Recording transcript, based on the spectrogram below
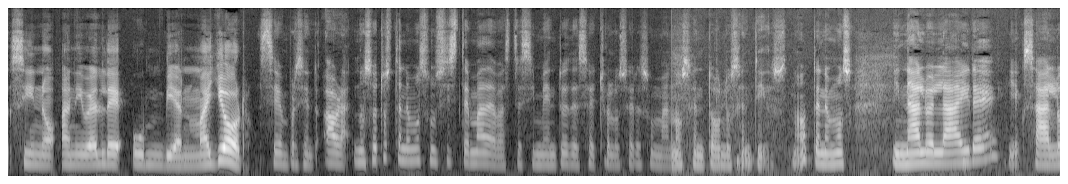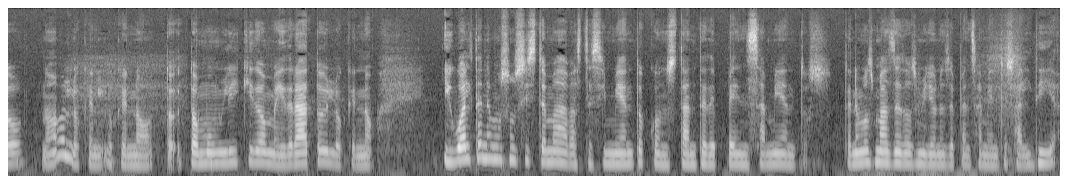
sino a nivel de un bien mayor. 100%. Ahora, nosotros tenemos un sistema de abastecimiento y desecho a los seres humanos en todos los sentidos, ¿no? Tenemos, inhalo el aire y exhalo, ¿no? Lo que, lo que no. tomo un líquido, me hidrato y lo que no. Igual tenemos un sistema de abastecimiento constante de pensamientos. Tenemos más de dos millones de pensamientos al día.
